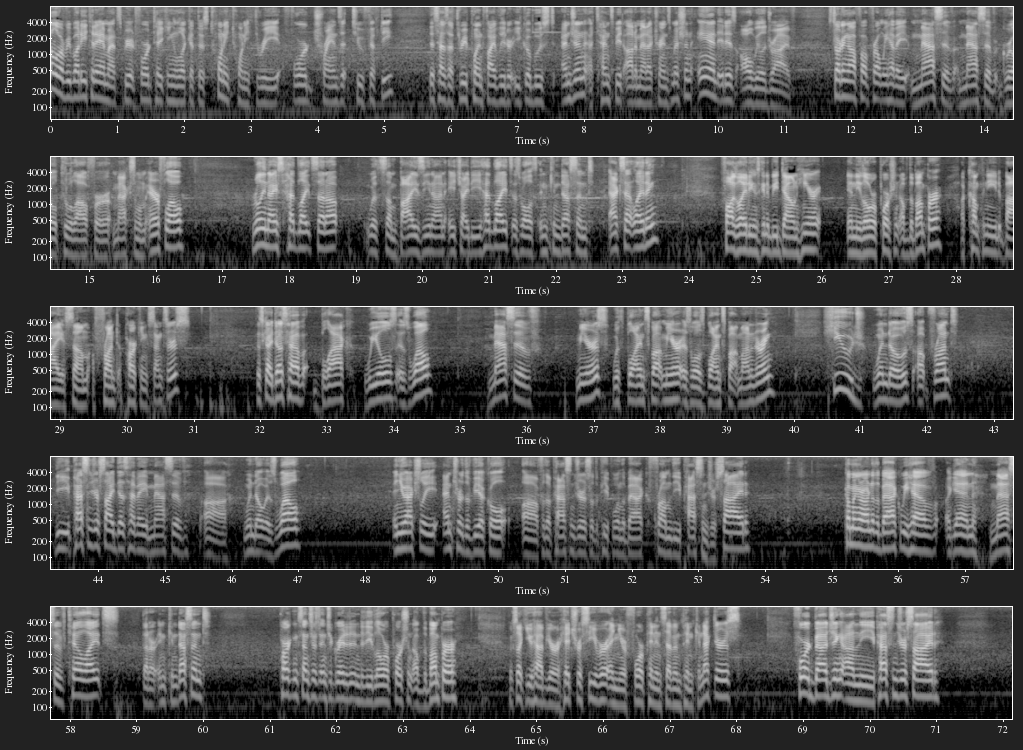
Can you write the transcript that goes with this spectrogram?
Hello everybody, today I'm at Spirit Ford taking a look at this 2023 Ford Transit 250. This has a 3.5 liter EcoBoost engine, a 10 speed automatic transmission, and it is all wheel drive. Starting off up front, we have a massive, massive grille to allow for maximum airflow. Really nice headlight setup with some bi-xenon HID headlights as well as incandescent accent lighting. Fog lighting is going to be down here in the lower portion of the bumper, accompanied by some front parking sensors. This guy does have black wheels as well. Massive mirrors with blind spot mirror as well as blind spot monitoring. Huge windows up front. The passenger side does have a massive uh, window as well. And you actually enter the vehicle uh, for the passengers or the people in the back from the passenger side. Coming around to the back, we have, again, massive tail lights that are incandescent. Parking sensors integrated into the lower portion of the bumper. Looks like you have your hitch receiver and your 4-pin and 7-pin connectors. Ford badging on the passenger side.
